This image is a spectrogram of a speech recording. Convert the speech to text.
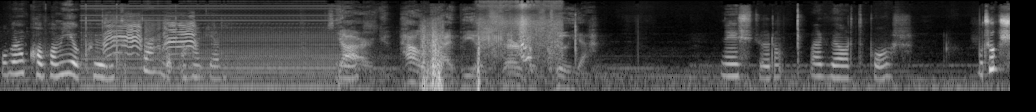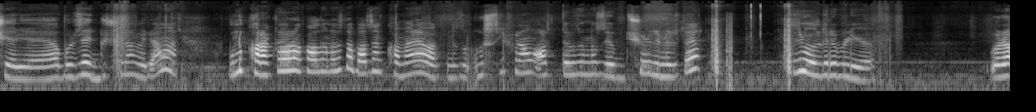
O benim kafamı yakıyor bir tıktan da. Aha geldi. Yarg, how may I be of service to ya? Ne istiyorum? Ver bir artı power. Bu çok işe yarıyor ya. Bu bize güç falan veriyor ama bunu karakter olarak aldığınızda bazen kameraya baktığınızda ısıyı falan arttırdığınızda ya düşürdüğünüzde sizi öldürebiliyor. Böyle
